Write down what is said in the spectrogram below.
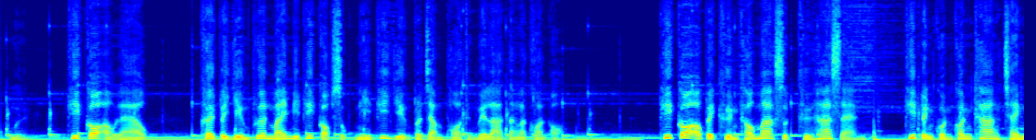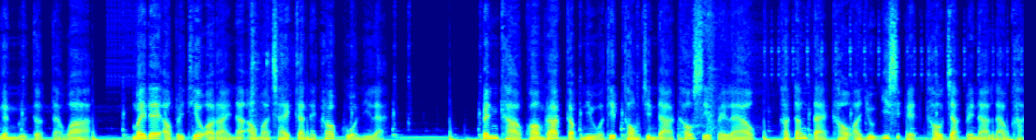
6หมื่นพี่ก็เอาแล้ว เคยไปยืมเพื่อนไหมมีพี่กอบสุกนี้พี่ยืมประจำพอถึงเวลาตังละครออก พี่ก็เอาไปคืนเขามากสุดคือ5 0 0แสนพี่เป็นคนค่อนข้างใช้เงินมือเติบแต่ว่า ไม่ได้เอาไปเที่ยวอะไรนะเอามาใช้กันในครอบครัวนี่แหละ เป็นข่าวความรักกับนิวอาทิตย์ทองจินดาเขาเสียไปแล้วค่ะตั้งแต่เขาอายุ 21 เขาจากไปนานแล้วค่ะ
